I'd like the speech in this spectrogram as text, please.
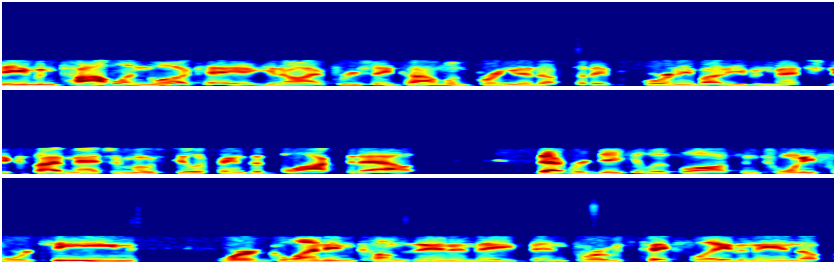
team and Tomlin, look, hey, you know, I appreciate Tomlin bringing it up today before anybody even mentioned it because I imagine most Steeler fans had blocked it out. That ridiculous loss in 2014 where Glennon comes in and they Ben throws picks late and they end up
